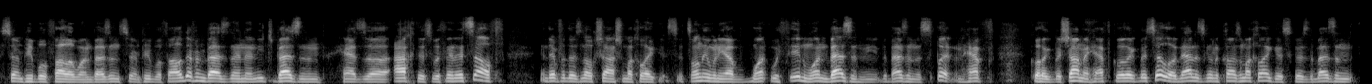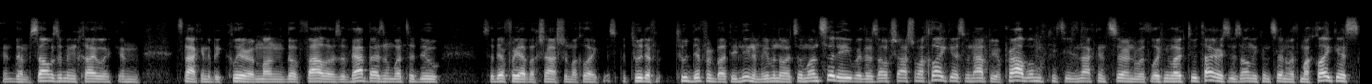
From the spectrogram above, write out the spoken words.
certain people follow one bezin, certain people follow different bezin, and each bezin has a achdis within itself and therefore there's no chash. It's only when you have one within one bezin, the bezin is split, and half go like b'shame, half go like b'silo, that is going to cause machlekes because the bezin themselves are being chaylik, and it's not going to be clear among the followers of that bezin what to do. So therefore, you have a chash. But two different two different batidinim, even though it's in one city where there's no chash would not be a problem because he's not concerned with looking like two tires. He's only concerned with machlekes,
